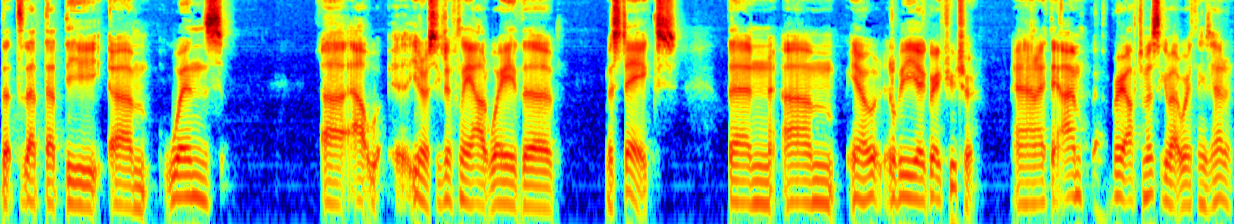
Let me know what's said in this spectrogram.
that that that the um, wins uh, out you know significantly outweigh the mistakes, then um, you know it'll be a great future. And I think I'm very optimistic about where things are headed.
